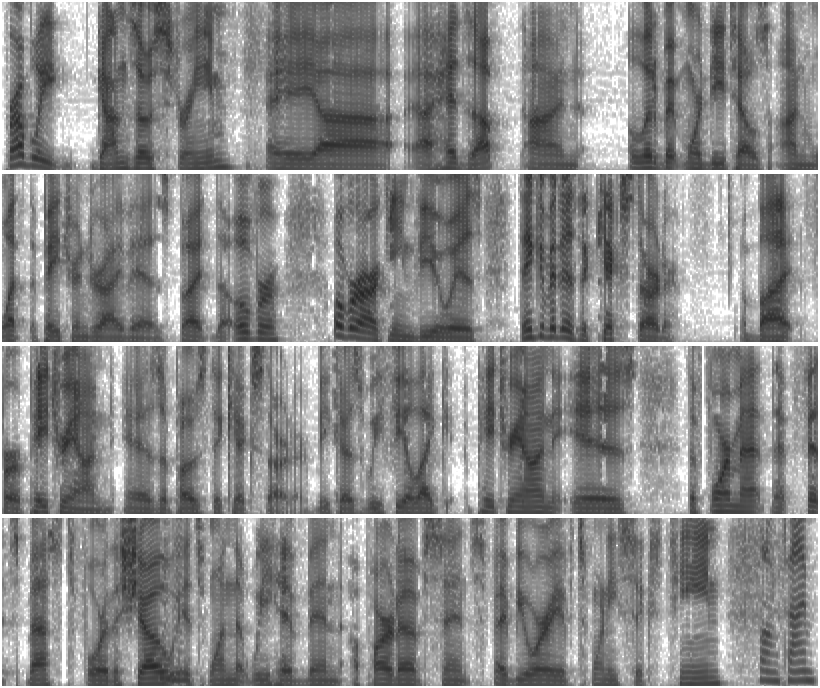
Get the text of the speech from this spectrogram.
probably Gonzo stream a, uh, a heads up on a little bit more details on what the patron drive is. But the over overarching view is think of it as a Kickstarter, but for Patreon as opposed to Kickstarter, because we feel like Patreon is the format that fits best for the show. Mm-hmm. It's one that we have been a part of since February of 2016 Long time.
